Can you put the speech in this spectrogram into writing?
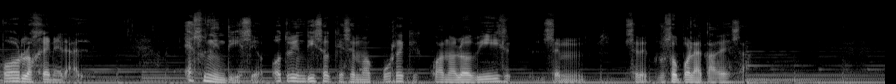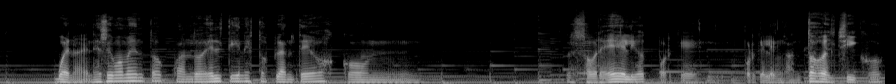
por lo general. Es un indicio. Otro indicio que se me ocurre que cuando lo vi se, se me cruzó por la cabeza. Bueno, en ese momento, cuando él tiene estos planteos con sobre Elliot, porque, porque le encantó el chico,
